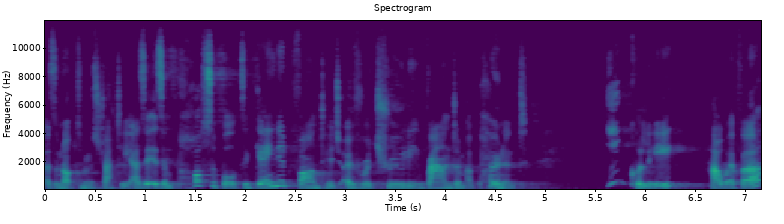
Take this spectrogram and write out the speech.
as an optimum strategy as it is impossible to gain advantage over a truly random opponent. Equally, however,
